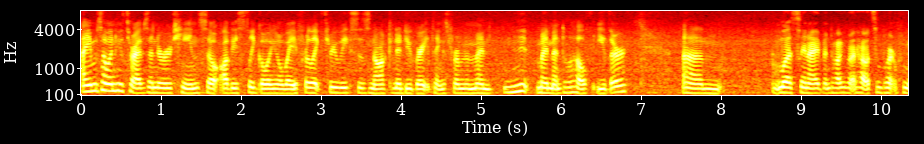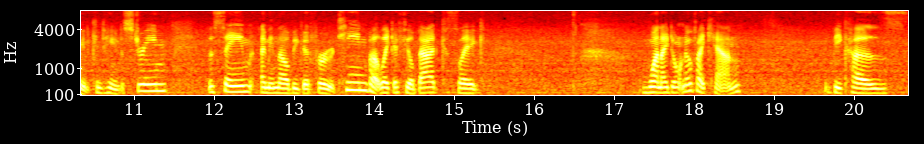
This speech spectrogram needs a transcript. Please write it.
I am someone who thrives under routine, so obviously going away for like three weeks is not going to do great things for my, my mental health either. Um, Leslie and I have been talking about how it's important for me to continue to stream the same. I mean, that'll be good for routine, but like I feel bad because like, one, I don't know if I can because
